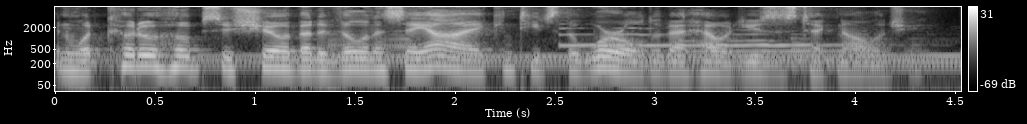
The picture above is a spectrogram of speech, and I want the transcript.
and what Coto hopes his show about a villainous AI can teach the world about how it uses technology.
